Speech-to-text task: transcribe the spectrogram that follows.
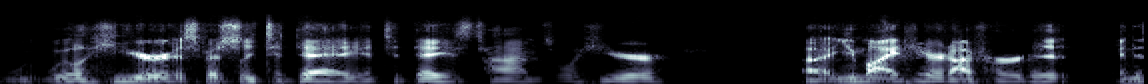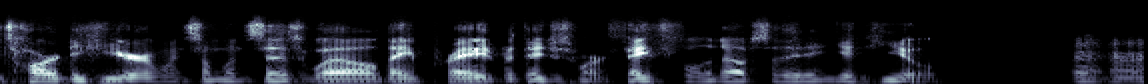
will hear especially today in today's times we'll hear uh, you might hear and i've heard it and it's hard to hear when someone says well they prayed but they just weren't faithful enough so they didn't get healed mm-hmm.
